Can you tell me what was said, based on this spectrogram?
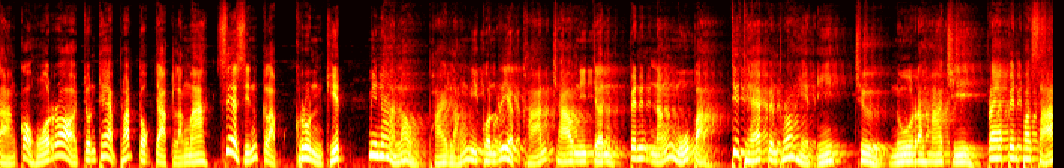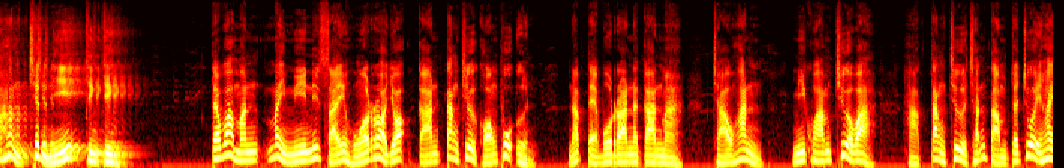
ต่างก็หัวร่อจนแทบพลัดตกจากหลังมา เสี้ยสินกลับครุ่นคิดมิน่าเล่าภายหลังมีคนเรียกขานชาวนีเจินเป็นหนังหมูป่า ที่แท้เป็นเพราะเหตุนี้ ชื่อนูรฮาชี แปลเป็นภาษาฮั่นเช่นนี้จริง ๆแต่ว่ามันไม่มีนิสัยหัวร่อเยาะการตั้งชื่อของผู้อื่น นับแต่โบราณกาลมา ชาวฮั่นมีความเชื่อว่า หากตั้งชื่อชั้นต่ำจะช่วยให้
